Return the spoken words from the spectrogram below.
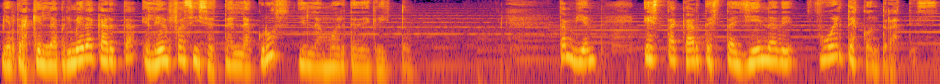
mientras que en la primera carta el énfasis está en la cruz y en la muerte de Cristo. También esta carta está llena de fuertes contrastes.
